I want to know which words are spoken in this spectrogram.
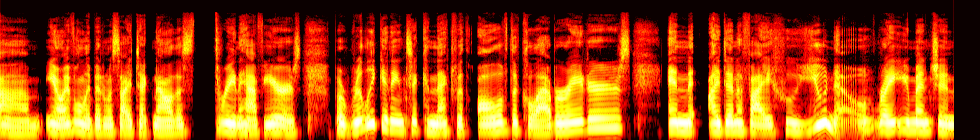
Um, you know, I've only been with SciTech now this three and a half years, but really getting to connect with all of the collaborators and identify who you know. Right? You mentioned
